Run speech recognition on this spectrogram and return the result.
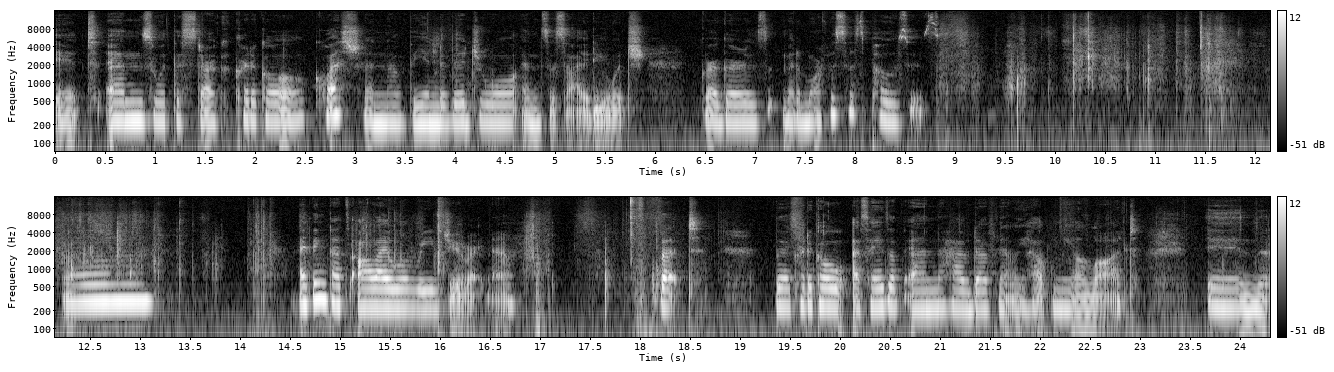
It ends with the stark critical question of the individual and society, which Gregor's metamorphosis poses. Um, I think that's all I will read you right now. But the critical essays at the end have definitely helped me a lot in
